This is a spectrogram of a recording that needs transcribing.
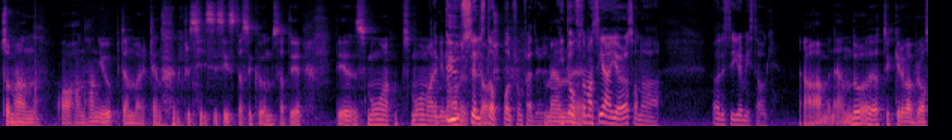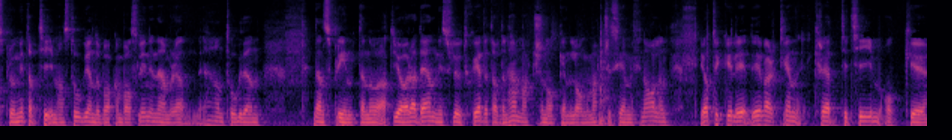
Som han, ja han hann ju upp den verkligen precis i sista sekund. Så att det, det är små, små marginaler usel stoppboll från Federer. Men, Inte ofta man ser han göra sådana ödesdigra misstag. Ja, men ändå. Jag tycker det var bra sprunget av team. Han stod ju ändå bakom baslinjen. Han tog den, den sprinten och att göra den i slutskedet av den här matchen och en lång match i semifinalen. Jag tycker det är verkligen cred till team och eh,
